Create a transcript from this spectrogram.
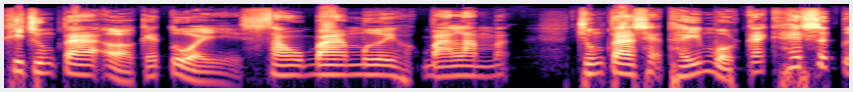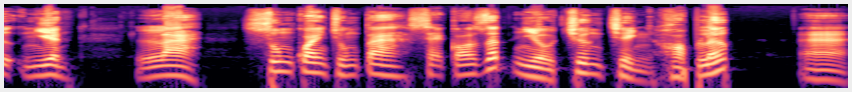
khi chúng ta ở cái tuổi sau 30 hoặc 35 á, chúng ta sẽ thấy một cách hết sức tự nhiên là xung quanh chúng ta sẽ có rất nhiều chương trình họp lớp. À,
